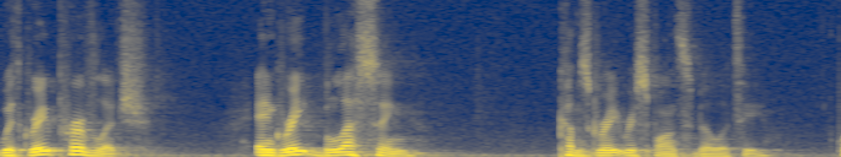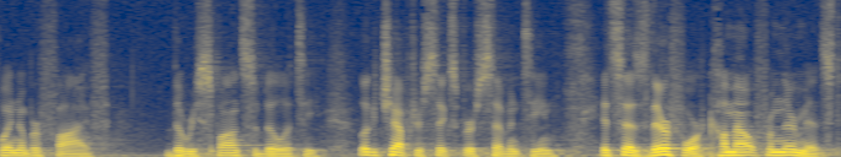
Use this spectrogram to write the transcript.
With great privilege, and great blessing comes great responsibility. Point number five the responsibility. Look at chapter 6, verse 17. It says, Therefore, come out from their midst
